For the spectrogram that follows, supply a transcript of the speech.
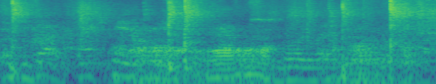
Yes, it does. That can't be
